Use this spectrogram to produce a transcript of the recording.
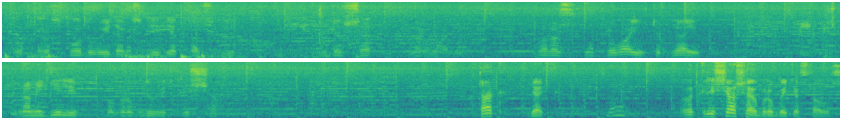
Трохи розплоду вийде розплід якраз і буде все нормально. Зараз накриваю, втепляю. На неділі оброблю від кліща. Так, дядька? Ну. От кліща ще обробити осталось.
